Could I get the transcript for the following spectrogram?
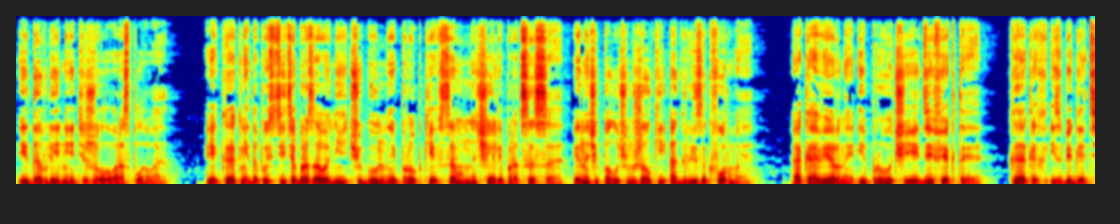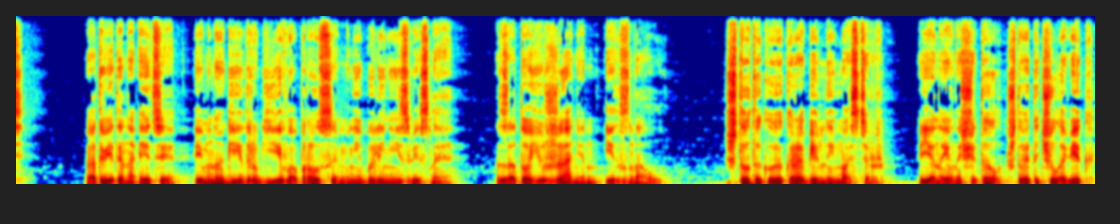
и давления тяжелого расплава? И как не допустить образования чугунной пробки в самом начале процесса, иначе получим жалкий огрызок формы? А каверны и прочие дефекты, как их избегать? Ответы на эти и многие другие вопросы мне были неизвестны. Зато южанин их знал. Что такое корабельный мастер? Я наивно считал, что это человек,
